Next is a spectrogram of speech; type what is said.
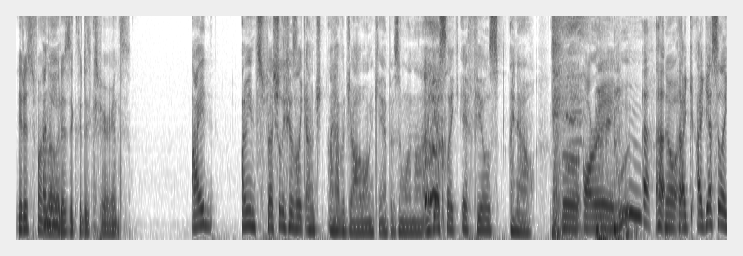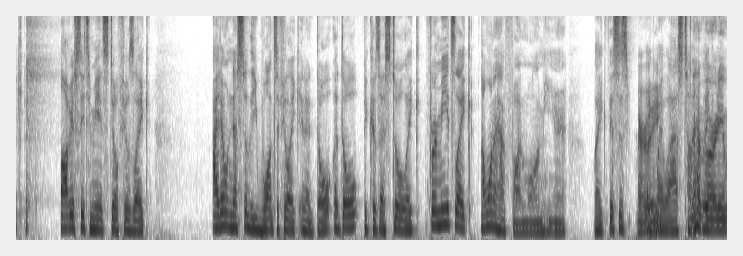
It is fun I though. mean- it is a good experience. I I mean, especially because like I'm I have a job on campus and whatnot. I guess like it feels. I know. Uh, RA. No, I I guess like obviously to me it still feels like I don't necessarily want to feel like an adult adult because I still like for me it's like I want to have fun while I'm here. Like this is All like right. my last time. I'm like, already I'm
